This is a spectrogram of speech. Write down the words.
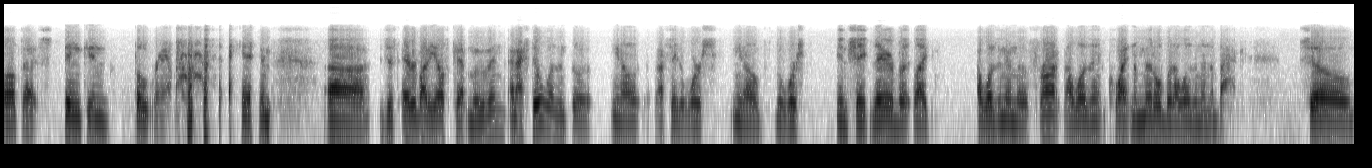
up that stinking boat ramp, and uh, just everybody else kept moving, and I still wasn't the you know I say the worst you know the worst in shape there, but like I wasn't in the front, I wasn't quite in the middle, but I wasn't in the back. So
